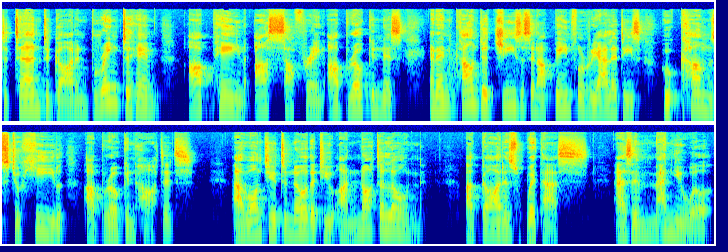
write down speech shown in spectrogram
to turn to God and bring to Him our pain, our suffering, our brokenness, and encounter Jesus in our painful realities who comes to heal our brokenhearted. I want you to know that you are not alone. Our God is with us as Emmanuel,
